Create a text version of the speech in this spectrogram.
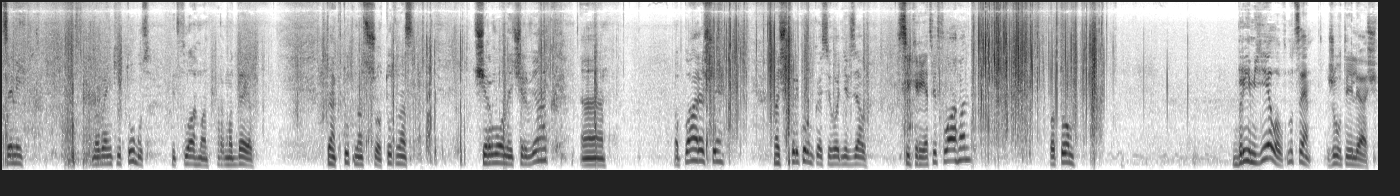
Це мій новенький тубус від флагман Armadale. Так, тут у нас що? Тут у нас червоний черв'як, е, опариші. Значить, прикормку я сьогодні взяв секрет від флагман. Потім Брім Єлов, ну це жовтий лящ,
